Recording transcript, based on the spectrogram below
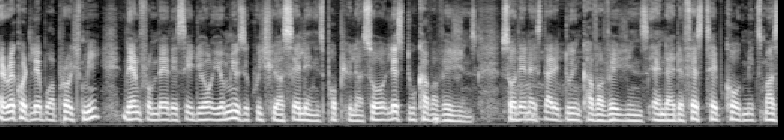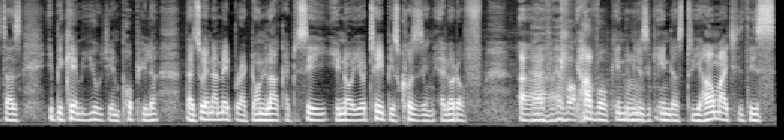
A record label approached me. Then from there they said, "Your your music, which you are selling, is popular. So let's do cover versions." So then I started doing cover versions, and I had the first tape called Mix Masters. It became huge and popular. That's when I met Bra Don Laka to say, you know, your tape is causing a lot of uh, havoc. havoc in the music industry. How much is this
